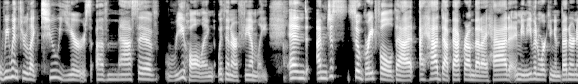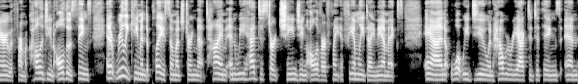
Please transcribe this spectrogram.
we went through like two years of massive rehauling within our family. And I'm just so grateful that I had that background that I had. I mean, even working in veterinary with pharmacology and all those things. And it really came into play so much during that time. And we had to start changing all of our family dynamics and what we do and how we reacted to things and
